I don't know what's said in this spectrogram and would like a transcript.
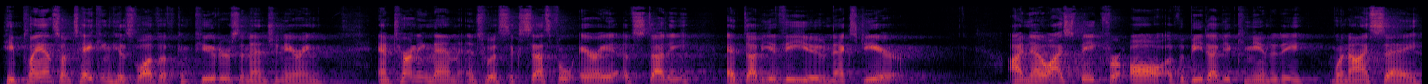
He plans on taking his love of computers and engineering and turning them into a successful area of study at WVU next year. I know I speak for all of the BW community when I say,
